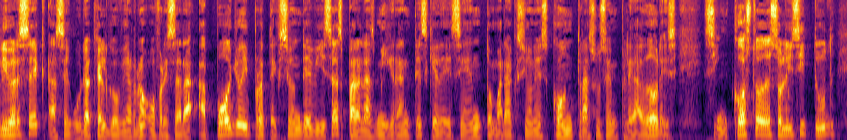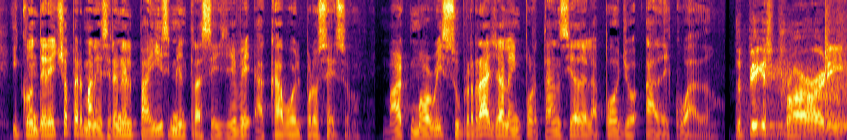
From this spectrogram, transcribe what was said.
Plibersek asegura que el gobierno ofrecerá apoyo y protección de visas para las migrantes que deseen tomar acciones contra sus empleadores, sin costo de solicitud y con derecho a permanecer en el país mientras se lleve a cabo el proceso. Mark Morris subraya la importancia del apoyo adecuado. The biggest priority,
